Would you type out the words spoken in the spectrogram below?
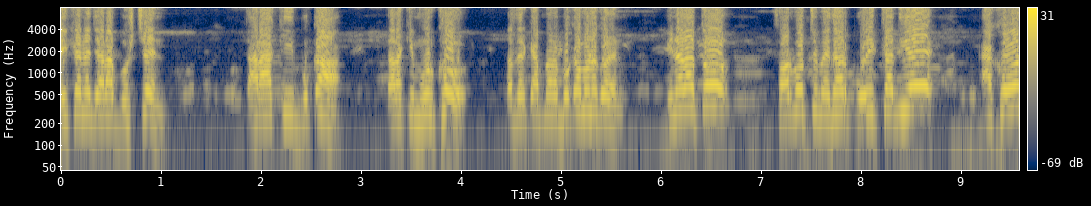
এইখানে যারা বসছেন, তারা কি বোকা? তারা কি মূর্খ? তাদেরকে আপনারা বোকা মনে করেন? এনারা তো সর্বোচ্চ মেধার পরীক্ষা দিয়ে এখন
